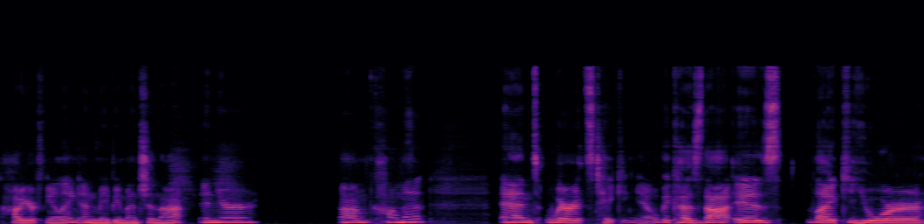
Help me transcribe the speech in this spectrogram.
how you're feeling and maybe mention that in your um, comment and where it's taking you because that is like your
